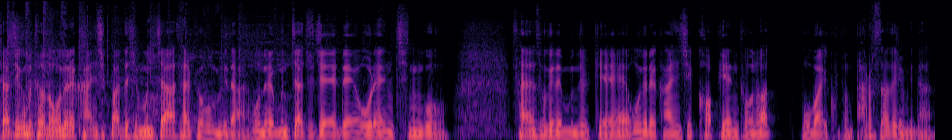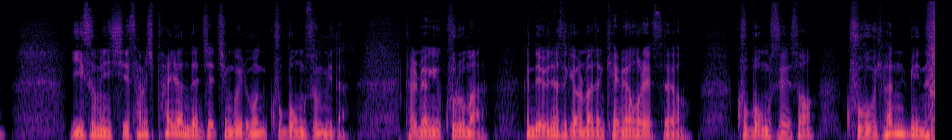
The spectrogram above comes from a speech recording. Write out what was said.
자, 지금부터는 오늘의 간식 받으실 문자 살펴봅니다. 오늘의 문자 주제, 내 오랜 친구. 사연 소개된 분들께 오늘의 간식 커피 and 도넛 모바일 쿠폰 바로 쏴드립니다. 이수민 씨, 38년 된 제 친구 이름은 구봉수입니다. 별명이 구루마. 근데 요 녀석이 얼마 전 개명을 했어요. 구봉수에서 구현빈으로요.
